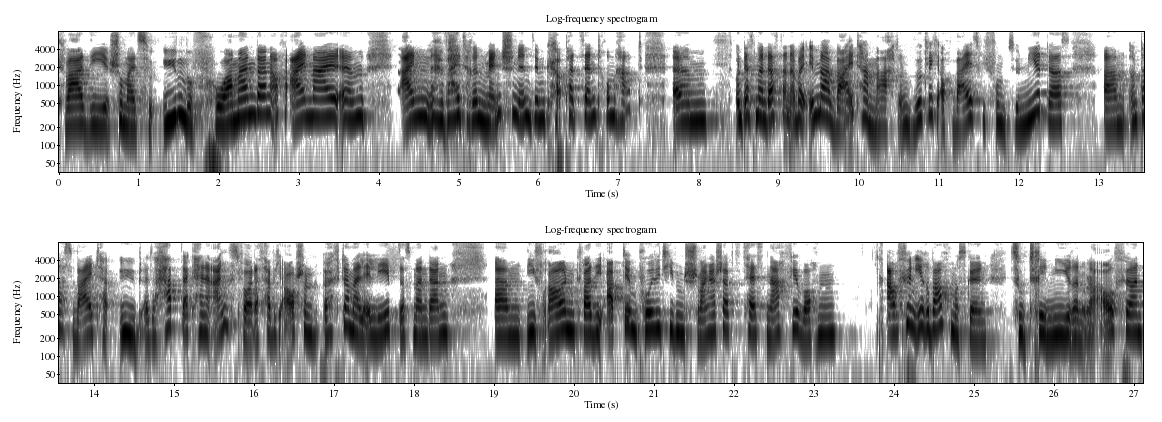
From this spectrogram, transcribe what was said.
quasi schon mal zu üben, bevor man dann auf einmal ähm, einen weiteren Menschen in dem Körperzentrum hat. Ähm, und dass man das dann aber immer weitermacht und wirklich auch weiß, wie funktioniert das ähm, und das weiter übt. Also habt da keine Angst vor. Das habe ich auch schon öfter mal erlebt, dass man dann ähm, die Frauen quasi ab dem positiven Schwangerschaftstest nach vier Wochen aufhören, ihre Bauchmuskeln zu trainieren oder aufhören,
